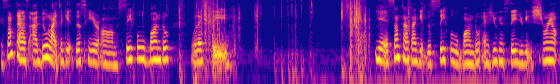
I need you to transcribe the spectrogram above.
And sometimes I do like to get this here um seafood bundle. Well, let's see. Yeah, sometimes I get the seafood bundle. As you can see, you get shrimp,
